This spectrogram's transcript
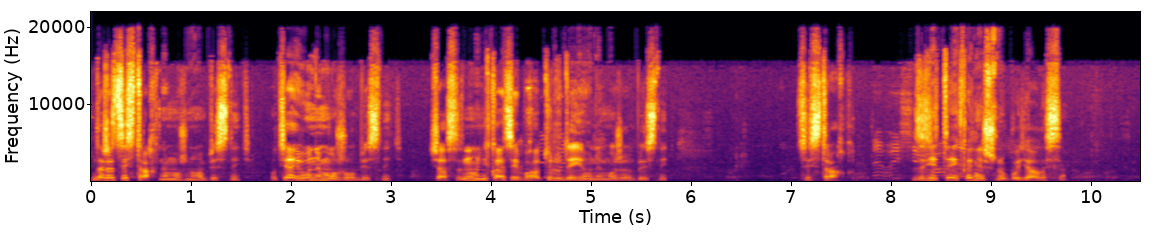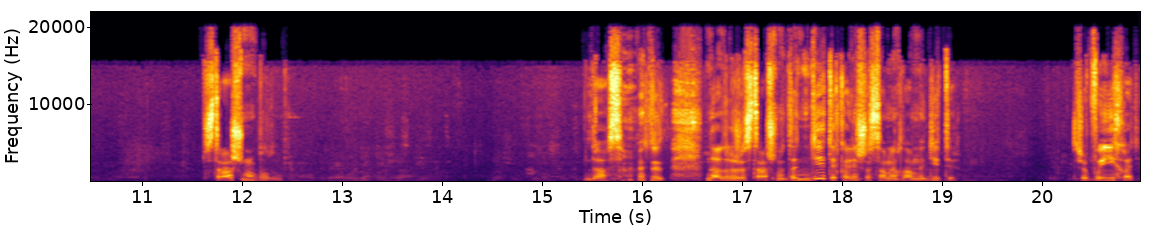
навіть цей страх не можна об'яснити. От я його не можу об'яснити. Зараз. Ну, мені кажеться, і багато людей його не може об'яснити. Цей страх. За дітей, звісно, боялися. Страшно було. Да, да, дуже страшно. Та діти, звісно, саме головне діти. Щоб виїхати,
